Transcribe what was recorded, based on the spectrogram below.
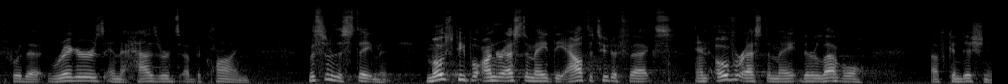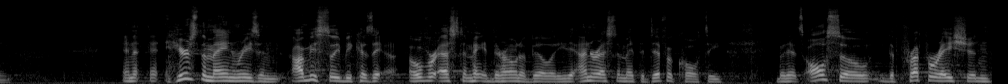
for the rigors and the hazards of the climb. Listen to this statement. Most people underestimate the altitude effects and overestimate their level of conditioning. And uh, here's the main reason obviously, because they overestimate their own ability, they underestimate the difficulty, but it's also the preparation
